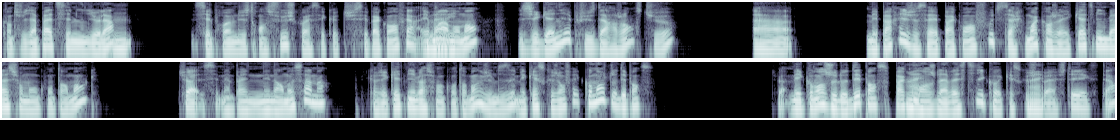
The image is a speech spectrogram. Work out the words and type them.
quand tu viens pas de ces milieux-là, Mm. c'est le problème du transfuge, quoi. C'est que tu sais pas comment faire. Et Bah moi, à un moment, j'ai gagné plus d'argent, si tu veux. Euh, mais pareil, je savais pas quoi en foutre. C'est-à-dire que moi, quand j'avais 4000 balles sur mon compte en banque, tu vois, c'est même pas une énorme somme. Hein. Quand j'ai 4000 balles sur mon compte en banque, je me disais, mais qu'est-ce que j'en fais? Comment je le dépense? Tu vois, Mais comment je le dépense? Pas comment je l'investis, quoi. Qu'est-ce que je peux acheter, etc.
